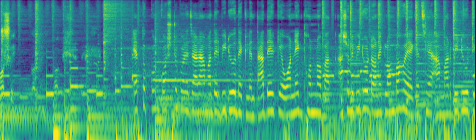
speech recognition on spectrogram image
অবশ্যই করবেন। এতক্ষণ কষ্ট করে যারা আমাদের ভিডিও দেখলেন, তাদেরকে অনেক ধন্যবাদ। আসলে ভিডিওটা অনেক লম্বা হয়ে গেছে। আমার ভিডিওটি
